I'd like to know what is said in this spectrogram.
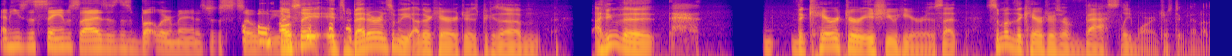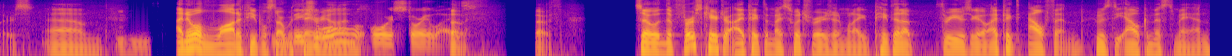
and he's the same size as this Butler man. It's just so Oh weird. I'll say it's better in some of the other characters because um I think the the character issue here is that some of the characters are vastly more interesting than others. Um Mhm. I know a lot of people start with Visual Therion. or story wise? Both. Both. So the first character I picked in my Switch version when I picked it up three years ago, I picked Alfyn, who's the alchemist man.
